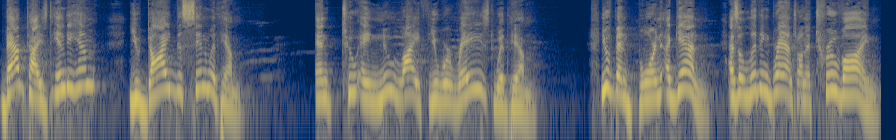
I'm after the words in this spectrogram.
Baptized into Him, you died to sin with Him. And to a new life, you were raised with Him. You've been born again as a living branch on a true vine,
